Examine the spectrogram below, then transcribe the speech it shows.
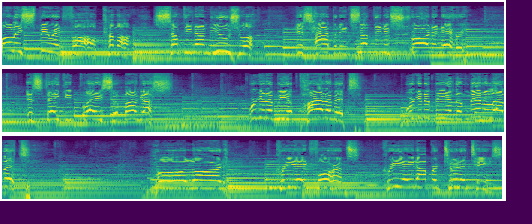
Holy Spirit, fall. Come on. Something unusual is happening, something extraordinary is taking place among us. We're going to be a part of it, we're going to be in the middle of it. Oh Lord, create forums, create opportunities,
